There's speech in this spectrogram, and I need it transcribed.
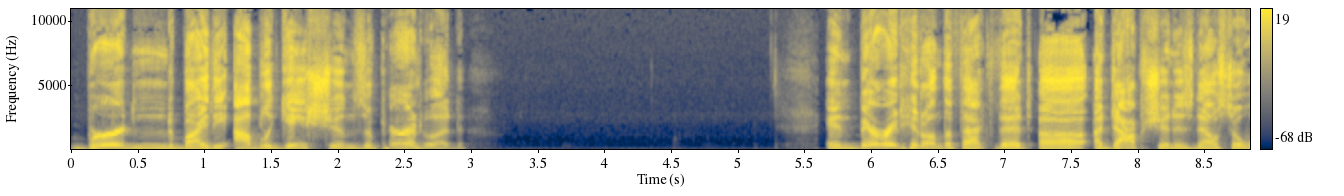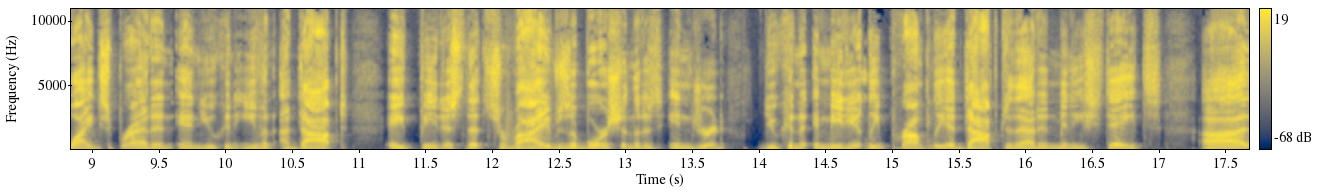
burdened by the obligations of parenthood. And Barrett hit on the fact that uh, adoption is now so widespread, and, and you can even adopt a fetus that survives abortion that is injured. You can immediately promptly adopt that in many states. Uh,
